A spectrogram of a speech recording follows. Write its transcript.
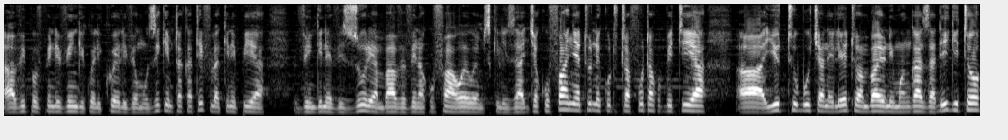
Uh, vipo vipindi vingi kwelikweli vya muziki mtakatifu lakini pia vingine vizuri ambavyo vinakufaa wewe msikilizaji. Cha kufanya tu ni kututafuta kupitia uh, youtube chaneli yetu ambayo ni mwangaza digital.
